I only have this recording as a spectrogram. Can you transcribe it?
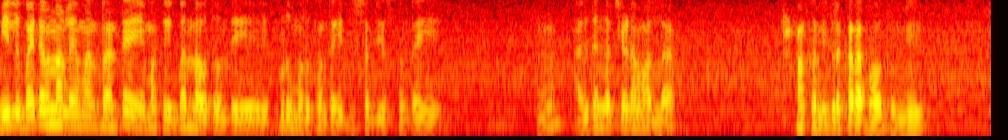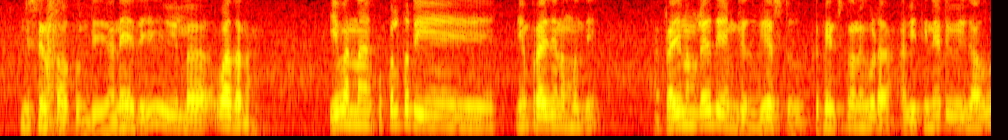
వీళ్ళు బయట ఉన్న వాళ్ళు ఏమంటారు అంటే మాకు ఇబ్బంది అవుతుంది ఎప్పుడు మరుగుతుంటాయి డిస్టర్బ్ చేస్తుంటాయి. ఆ విధంగా చేయడం వల్ల మాకు నిద్ర ఖరాబ్ అవుతుంది న్యూసెన్స్ అవుతుంది అనేది వీళ్ళ వాదన. ఏమన్నా కుక్కలతోటి ఏం ప్రయోజనం ఉంది? ఆ ప్రయోజనం లేదు ఏం లేదు వేస్ట్ ఇంకా పెంచుకొని కూడా అవి తినేటివి కావు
